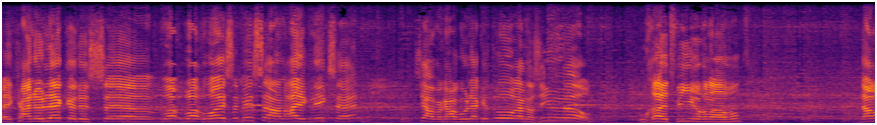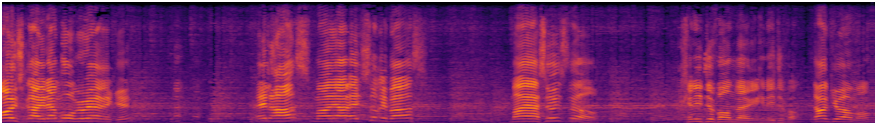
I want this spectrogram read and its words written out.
ik ga nu lekker, dus uh, wat, wat, wat, is er mis aan? Eigenlijk niks hè. Dus ja, we gaan gewoon lekker door en dan zien we wel. Hoe ga je het vieren vanavond? Naar huis rijden en morgen werken. Helaas, maar ja, sorry baas. Maar ja, zo is het wel. Geniet ervan, Berg, geniet ervan. Dankjewel man.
